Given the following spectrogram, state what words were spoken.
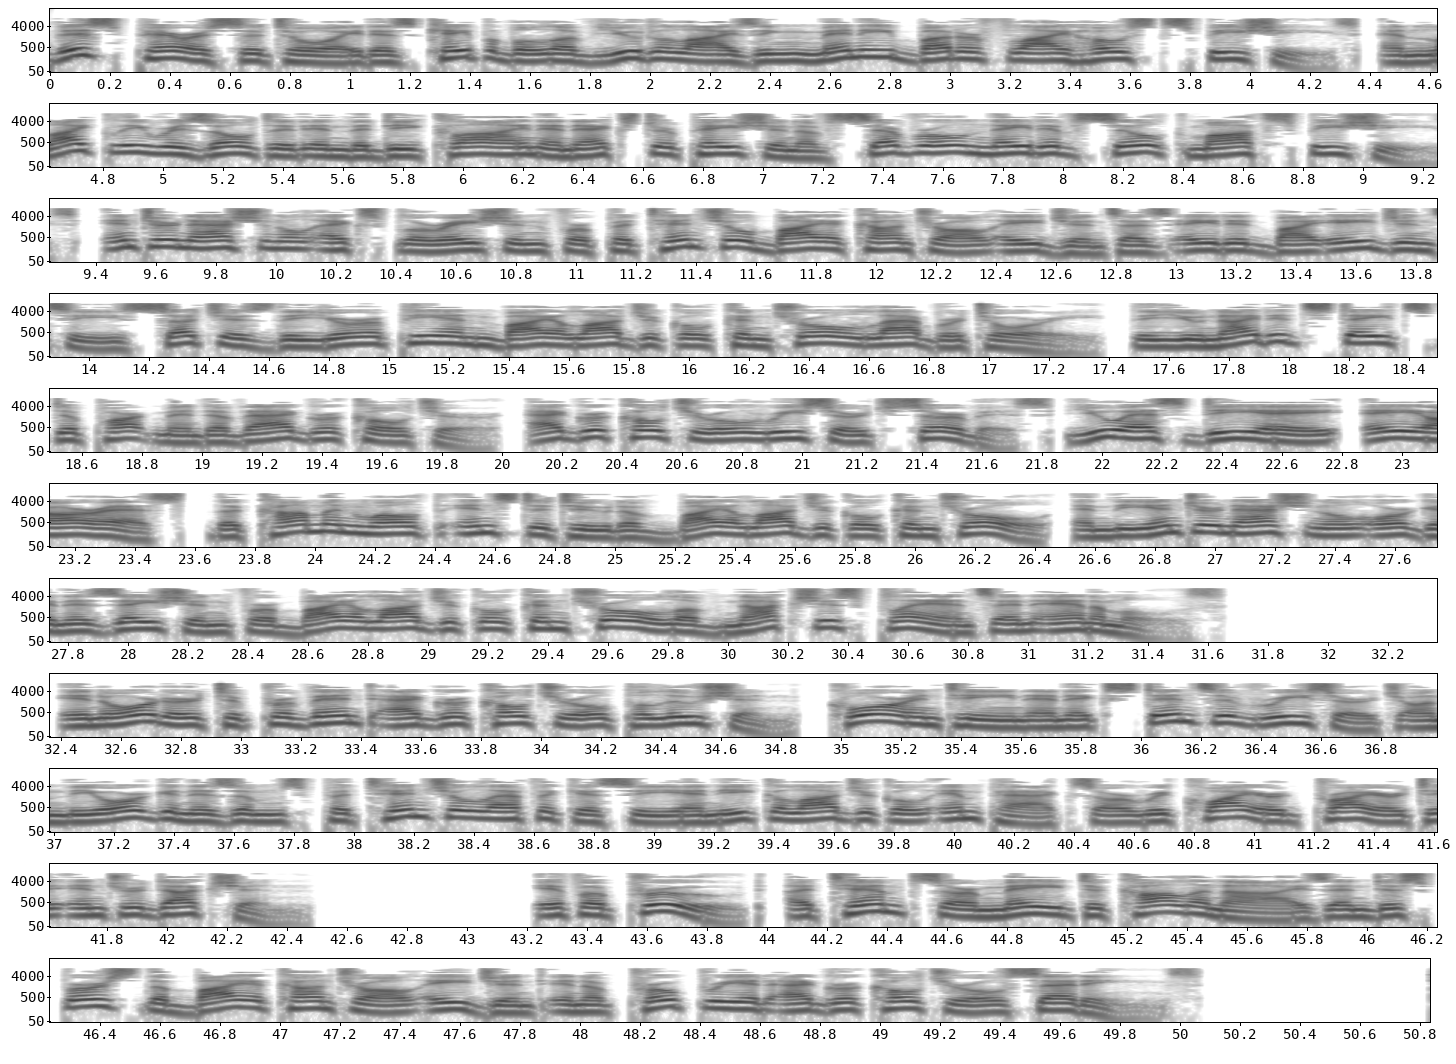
This parasitoid is capable of utilizing many butterfly host species, and likely resulted in the decline and extirpation of several native silk moth species. International exploration for potential biocontrol agents is aided by agencies such as the European Biological Control Laboratory, the United States Department of Agriculture, Agricultural Research Service USDA, ARS, the Commonwealth Institute of Biological Control, and the International Organization for Biological Control of noxious plants and animals. In order to prevent agricultural pollution, quarantine and extensive research on the organism's potential efficacy and ecological impacts are required prior to introduction. If approved, attempts are made to colonize and disperse the biocontrol agent in appropriate agricultural settings.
